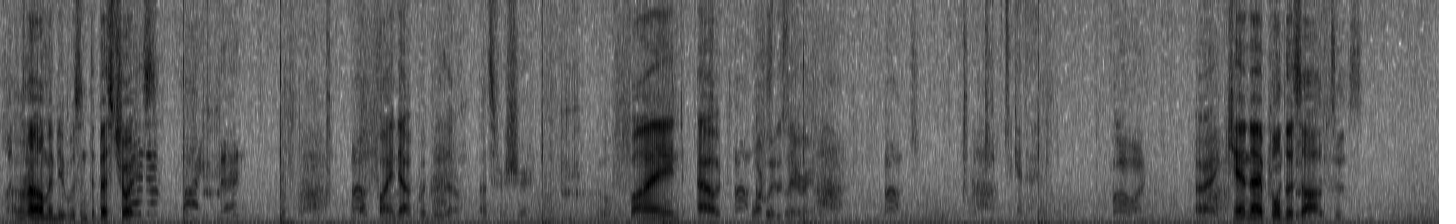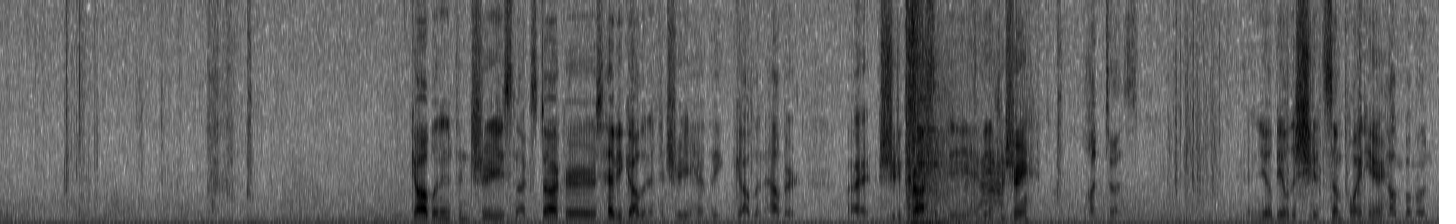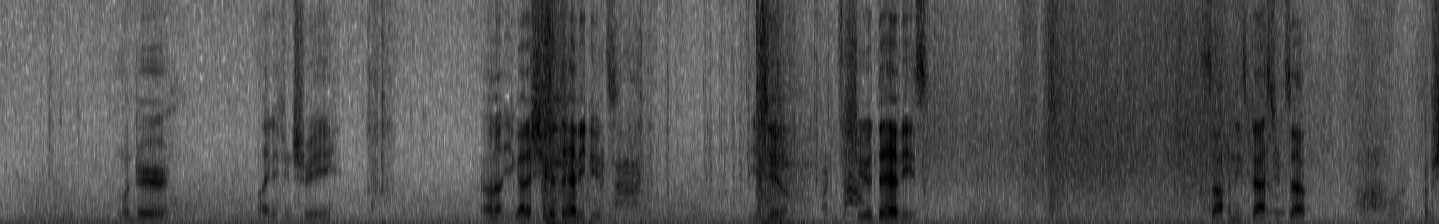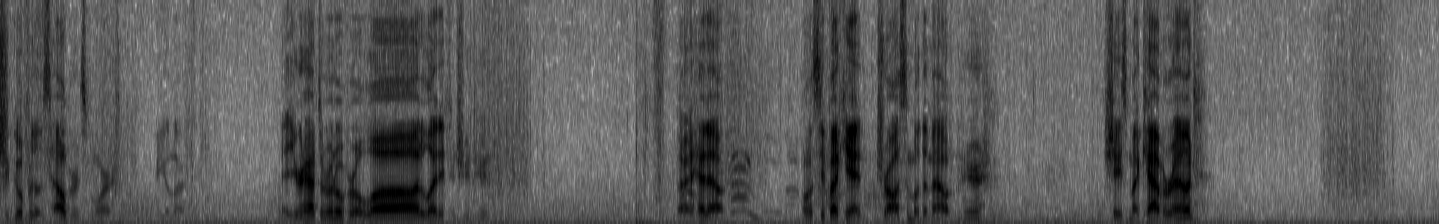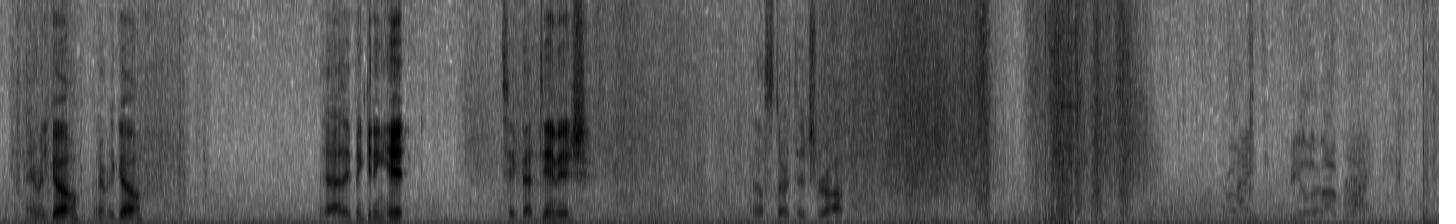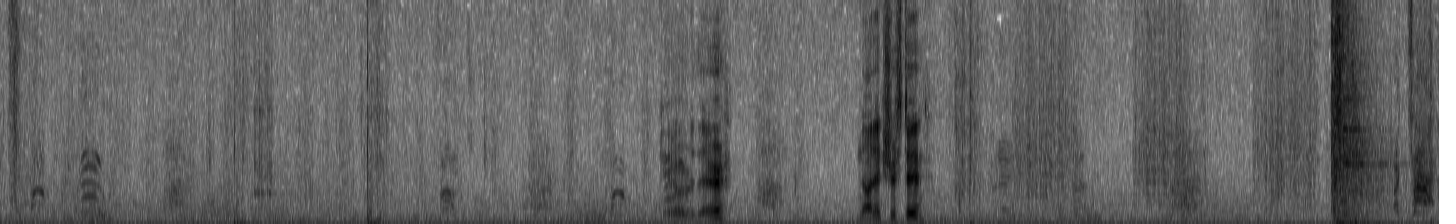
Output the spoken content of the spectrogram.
I don't know, maybe it wasn't the best choice. We'll find out quickly though, that's for sure. We will find out quickly. Alright, can I pull this off? Goblin infantry, snug stalkers, heavy goblin infantry, heavy goblin halberd. Alright, shoot across at the heavy infantry. Hunters. And you'll be able to shoot at some point here. Lumbermen. Wonder light infantry. Oh I don't know, you gotta shoot at the heavy dudes. You too. Shoot at the heavies. Soften these bastards up. Probably should go for those halberds more. Yeah, you're gonna have to run over a lot of light infantry, dude. Alright, head out. I wanna see if I can't draw some of them out here. Chase my cav around. There we go. There we go. Yeah, they've been getting hit. Take that damage. They'll start to drop. Be alert. Get over there. Not interested. Attack!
